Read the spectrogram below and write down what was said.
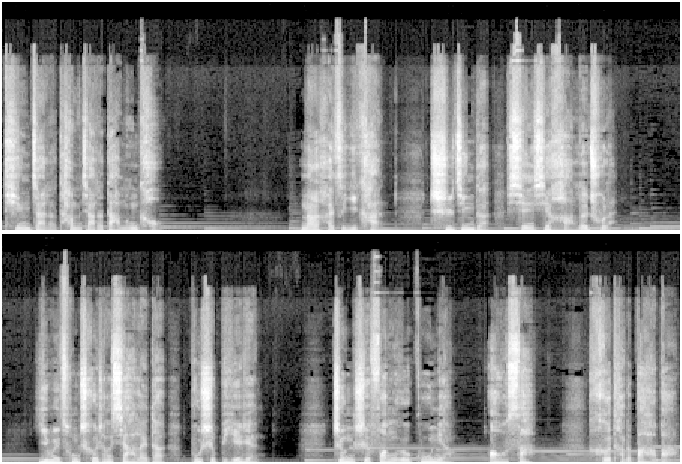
停在了他们家的大门口。男孩子一看，吃惊的险些喊了出来，因为从车上下来的不是别人，正是放鹅姑娘奥萨和他的爸爸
